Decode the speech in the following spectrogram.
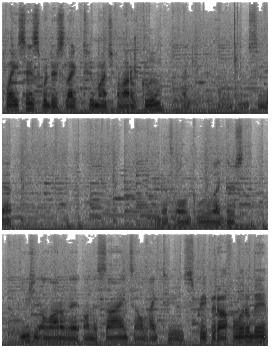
places where there's like too much a lot of glue like can you see that? That's all glue like there's usually a lot of it on the sides. I would like to scrape it off a little bit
